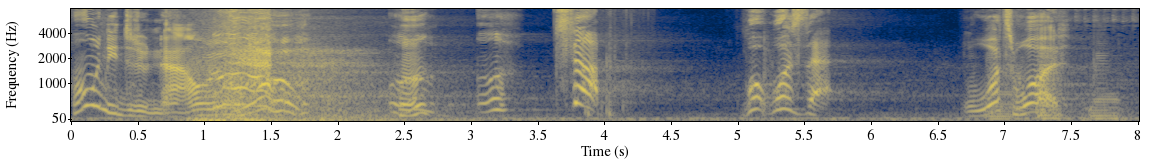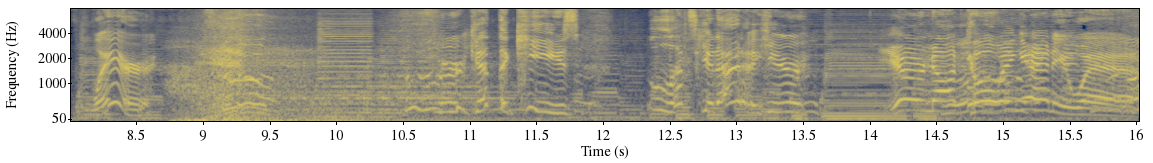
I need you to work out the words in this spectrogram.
All we need to do now is... huh? Uh, stop! What was that? What's what? Where? Forget the keys. Let's get out of here. You're not going anywhere.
